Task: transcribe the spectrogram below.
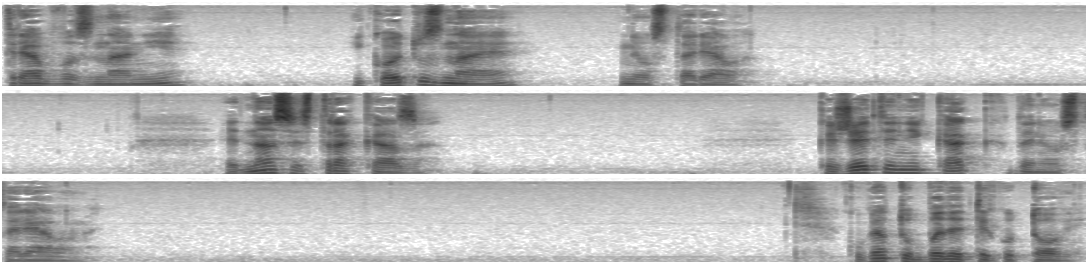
Трябва знание и който знае, не остарява. Една сестра каза Кажете ни как да не остаряваме. Когато бъдете готови.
